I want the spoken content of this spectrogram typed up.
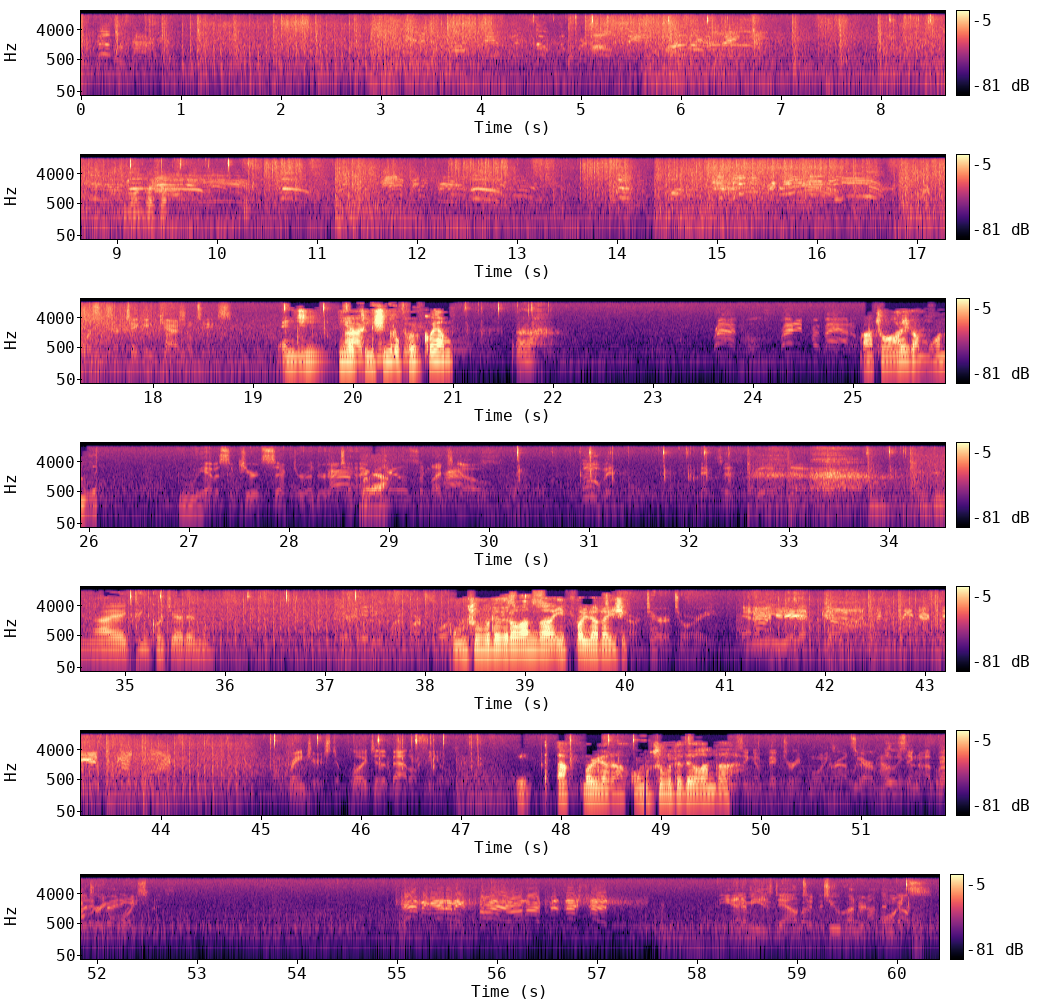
도망가자. Our forces are taking casualties. 엔지니어 아, 등신으로 볼 거야? 아. 아, 저거 아직 안 먹었는데. Attack. 뭐야? 아이, 탱크 어찌해야 되노. 공수부대 들어간다. 입 벌려라, 이 식. our territory. Enemy unit down. Rangers deployed to the battlefield. 벌려라. 공수부대 들어간다. Losing a victory point. We are losing a victory point. Heavy enemy fire on our position! The enemy is down to 200 points.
